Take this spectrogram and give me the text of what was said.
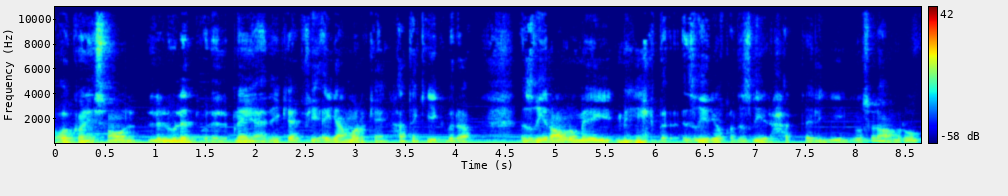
reconnaissant للولد ولا البنية هذيك في أي عمر كان حتى كي يكبر صغير عمره ما ما يكبر صغير يقعد صغير حتى لي يوصل عمره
